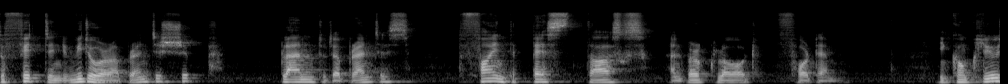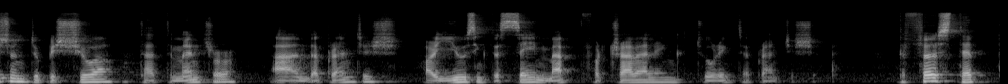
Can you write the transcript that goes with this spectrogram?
To fit the individual apprenticeship plan to the apprentice, to find the best tasks and workload for them. In conclusion, to be sure that the mentor and apprentice are using the same map for traveling during the apprenticeship. The first step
